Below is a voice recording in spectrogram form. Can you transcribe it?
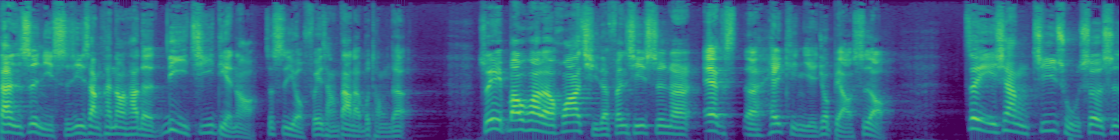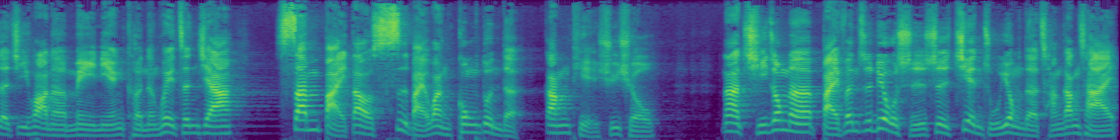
但是你实际上看到它的利基点哦，这是有非常大的不同的。所以包括了花旗的分析师呢，X 的 Hacking 也就表示哦，这一项基础设施的计划呢，每年可能会增加三百到四百万公吨的钢铁需求。那其中呢，百分之六十是建筑用的长钢材。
